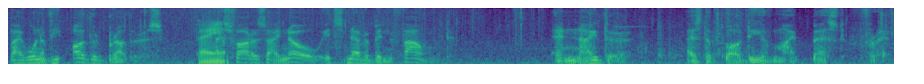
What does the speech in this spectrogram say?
by one of the other brothers. Damn. As far as I know, it's never been found. And neither has the body of my best friend.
